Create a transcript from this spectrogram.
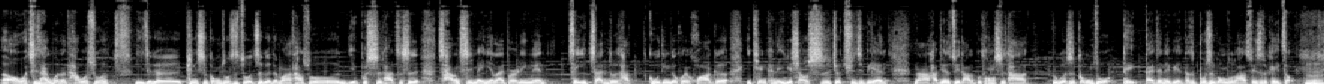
呃哦，我其实还问了他，我说你这个平时工作是做这个的吗？他说也不是，他只是长期每年来 Burning Man。这一站都是他固定都会花个一天，可能一个小时就去这边。那他觉得最大的不同是他如果是工作得待在那边，但是不是工作的话，他随时都可以走。嗯，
